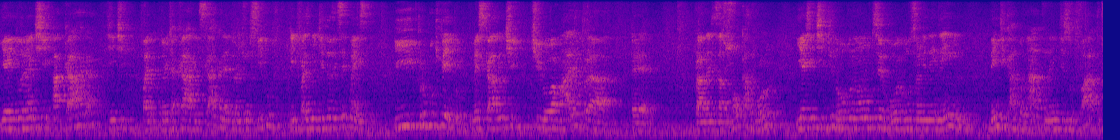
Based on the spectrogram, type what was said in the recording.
e aí durante a carga, a gente faz durante a carga e descarga, né? durante um ciclo, a gente faz medidas em sequência. E para o book paper, nesse caso a gente tirou a malha para é, analisar só o carbono e a gente de novo não observou evolução de nem, nem, nem de carbonato, nem de sulfato.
